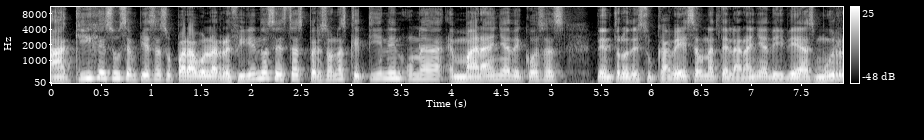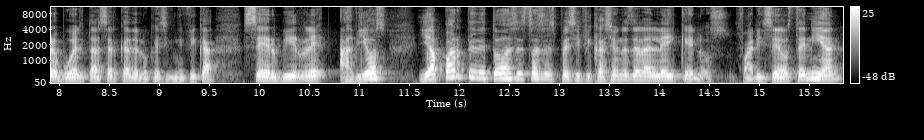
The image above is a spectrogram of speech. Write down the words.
Aquí Jesús empieza su parábola refiriéndose a estas personas que tienen una maraña de cosas dentro de su cabeza, una telaraña de ideas muy revuelta acerca de lo que significa servirle a Dios. Y aparte de todas estas especificaciones de la ley que los fariseos tenían,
